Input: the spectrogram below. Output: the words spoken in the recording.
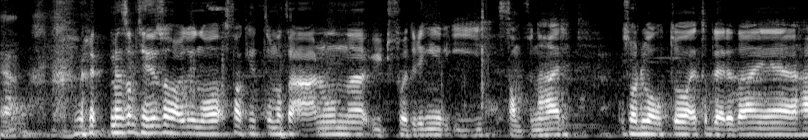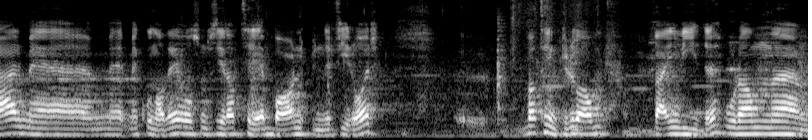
ja. Men samtidig så har du nå snakket om at det er noen eh, utfordringer i samfunnet her. Og så har du valgt å etablere deg her med, med, med kona di og som du sier har tre barn under fire år. Eh, Hva tenker du da om veien videre? Hvordan, eh,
